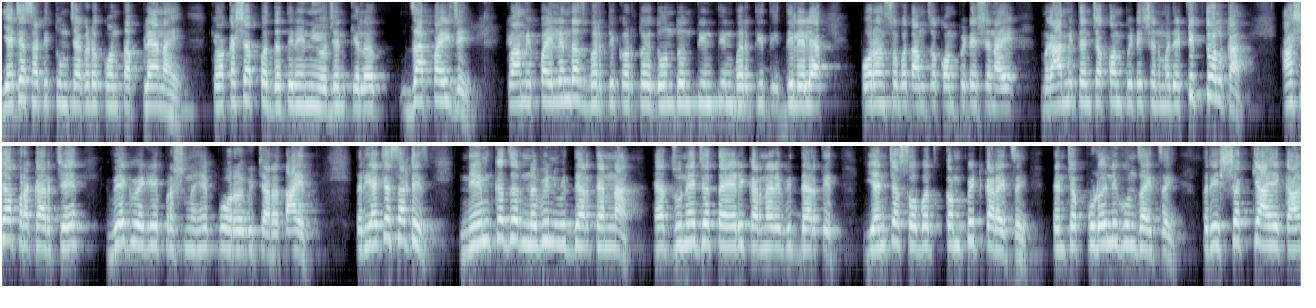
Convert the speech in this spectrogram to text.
याच्यासाठी तुमच्याकडे कोणता प्लॅन आहे? किंवा कशा पद्धतीने नियोजन केलं जा पाहिजे? किंवा आम्ही पहिल्यांदाच भरती करतोय दोन दोन तीन तीन भरती दि- दिलेल्या पोरांसोबत आमचं कॉम्पिटिशन आहे. मग आम्ही त्यांच्या कॉम्पिटिशनमध्ये टिकतोल का? अशा प्रकारचे वेगवेगळे प्रश्न हे पोरं विचारत आहेत. तर याच्यासाठीच नेमकं जर नवीन विद्यार्थ्यांना ह्या जुन्या ज्या तयारी करणारे विद्यार्थी यांच्यासोबत कम्पीट करायचंय त्यांच्या पुढे निघून जायचंय तर हे शक्य आहे का?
